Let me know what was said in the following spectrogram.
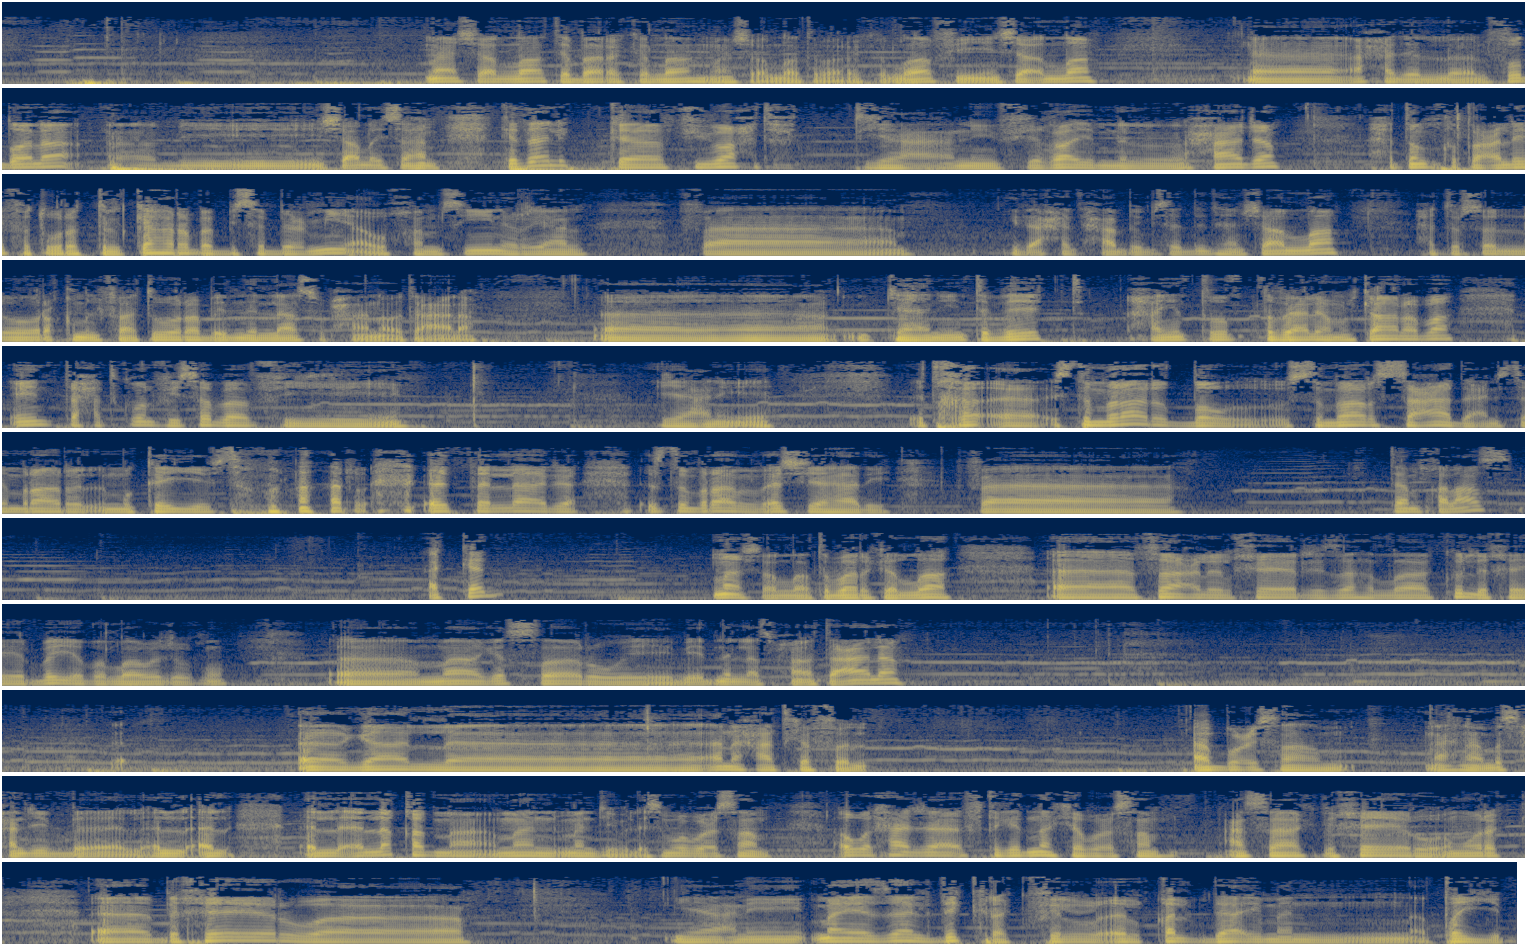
ما شاء الله تبارك الله ما شاء الله تبارك الله. في إن شاء الله آه، أحد الفضلاء آه، إن شاء الله يساهم. كذلك آه، في واحد يعني في غاية من الحاجة حتنقطع عليه فاتورة الكهرباء ب 750 ريال. ف إذا أحد حابب يسددها إن شاء الله حترسل له رقم الفاتورة بإذن الله سبحانه وتعالى. آه يعني أنت بيت حينطبع عليهم الكهرباء أنت حتكون في سبب في يعني استمرار الضوء استمرار السعادة يعني استمرار المكيف استمرار الثلاجة استمرار الأشياء هذه. ف تم خلاص؟ أكد؟ ما شاء الله تبارك الله. آه فاعل الخير جزاه الله كل خير بيض الله وجهه. آه ما قصر وبإذن الله سبحانه وتعالى. آه قال أنا حاتكفل. أبو عصام. إحنا بس حنجيب اللقب ما ما, نجيب الاسم أبو عصام. أول حاجة افتقدناك يا أبو عصام. عساك بخير وأمورك. بخير و يعني ما يزال ذكرك في القلب دائما طيب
